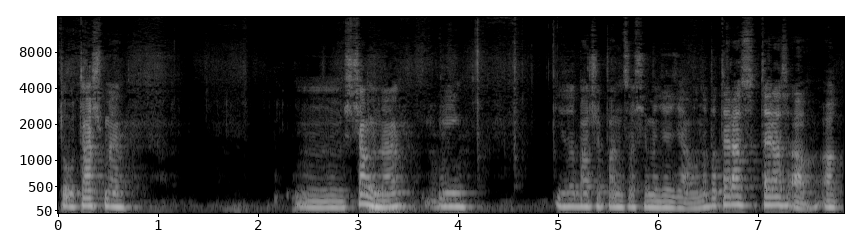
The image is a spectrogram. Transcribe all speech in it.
tą taśmę mm, ściągnę i, i zobaczy pan, co się będzie działo. No bo teraz, teraz, o, o,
